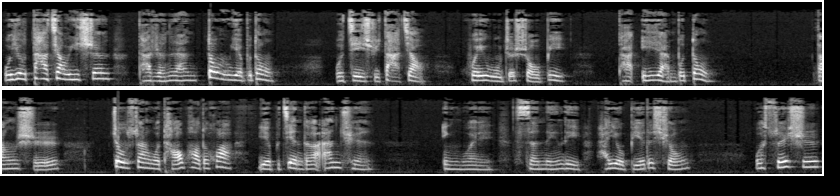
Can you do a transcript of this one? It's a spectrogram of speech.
我又大叫一声，他仍然动也不动。我继续大叫，挥舞着手臂，他依然不动。当时，就算我逃跑的话，也不见得安全，因为森林里还有别的熊，我随时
